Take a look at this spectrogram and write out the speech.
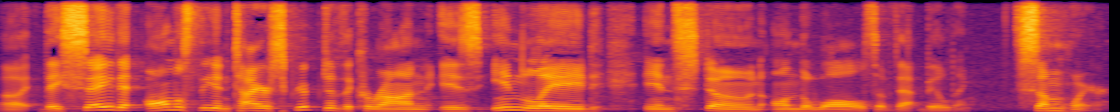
Uh, they say that almost the entire script of the Quran is inlaid in stone on the walls of that building, somewhere.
